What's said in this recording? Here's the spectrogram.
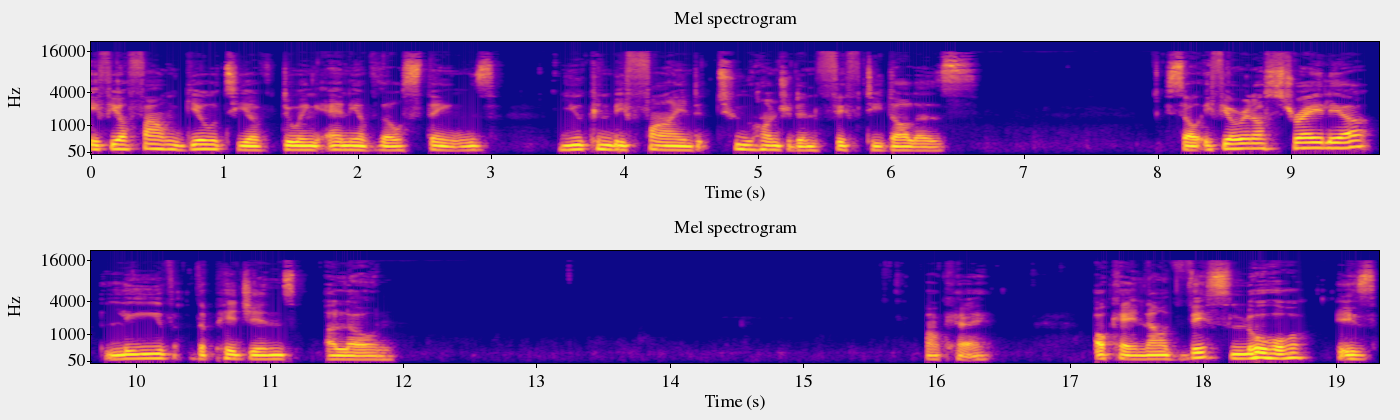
If you're found guilty of doing any of those things, you can be fined $250. So if you're in Australia, leave the pigeons alone. Okay. Okay, now this law is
